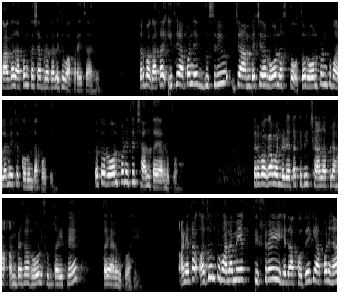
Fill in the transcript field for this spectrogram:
कागद आपण कशा प्रकारे इथे वापरायचा आहे. तर बघा आता इथे आपण एक दुसरी जे आंब्याचे रोल असतो तो रोल पण तुम्हाला मी इथे करून दाखवते. तर तो रोल पण इथे छान तयार होतो. तर बघा मंडळी आता किती छान आपला हा आंब्याचा रोलसुद्धा इथे तयार होतो आहे. आणि आता अजून तुम्हाला मी एक तिसरे हे दाखवते की आपण ह्या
